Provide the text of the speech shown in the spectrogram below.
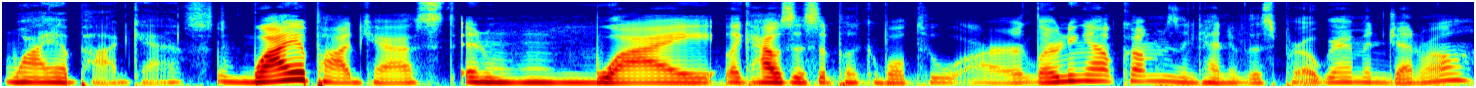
why a podcast why a podcast and why like how's this applicable to our learning outcomes and kind of this program in general?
